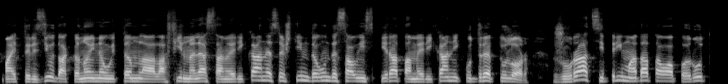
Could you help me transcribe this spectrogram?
mai târziu, dacă noi ne uităm la, la filmele astea americane, să știm de unde s-au inspirat americanii cu dreptul lor. Jurații prima dată au apărut,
